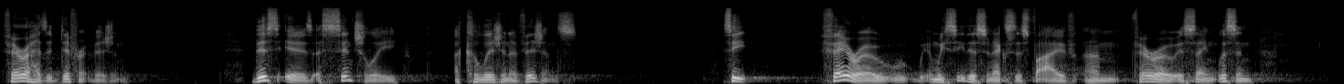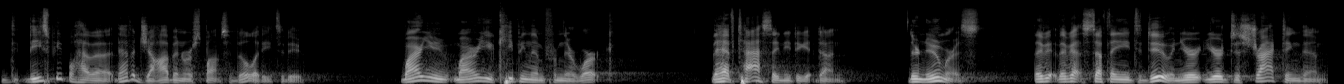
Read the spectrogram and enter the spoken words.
Pharaoh has a different vision. This is essentially a collision of visions. See, Pharaoh, and we see this in Exodus 5, um, Pharaoh is saying, listen, th- these people have a, they have a job and responsibility to do. Why are, you, why are you keeping them from their work? They have tasks they need to get done. They're numerous. They've, they've got stuff they need to do, and you're, you're distracting them.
